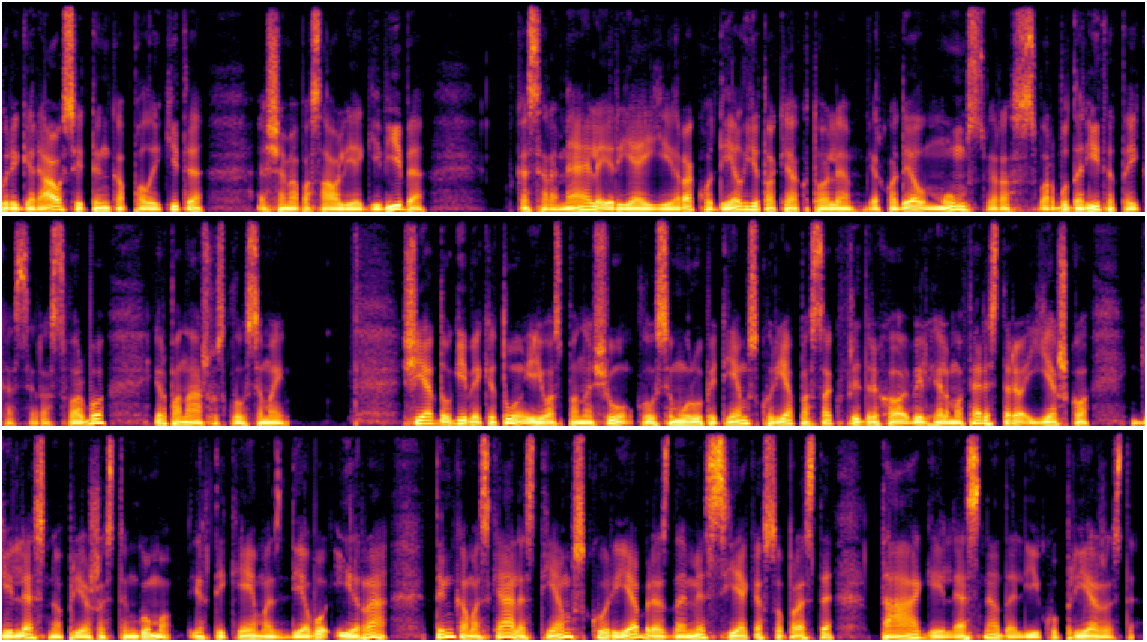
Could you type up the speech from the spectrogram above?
kuri geriausiai tinka palaikyti šiame pasaulyje gyvybę, kas yra meilė ir jei ji yra, kodėl ji tokia aktuali ir kodėl mums yra svarbu daryti tai, kas yra svarbu ir panašus klausimai. Šie ir daugybė kitų į juos panašių klausimų rūpi tiems, kurie, pasak Friedricho Wilhelmo Feristerio, ieško gilesnio priežastingumo ir tikėjimas Dievu yra tinkamas kelias tiems, kurie bresdami siekia suprasti tą gilesnę dalykų priežastį.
